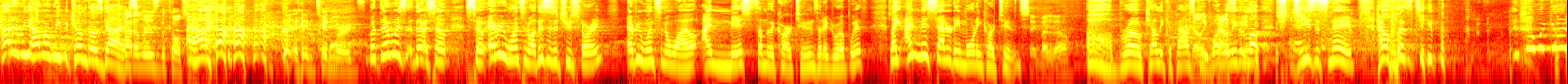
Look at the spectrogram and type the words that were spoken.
How did we? How will we become those guys? How to lose the culture in ten words. But there was there, so so every once in a while. This is a true story. Every once in a while, I missed some of the cartoons that I grew up with. Like I miss Saturday morning cartoons. Saved by the Bell. Oh, bro, Kelly Kapowski. Kelly Why we leave it Kapowski. alone? Jesus' name, help us, Jesus. No one got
